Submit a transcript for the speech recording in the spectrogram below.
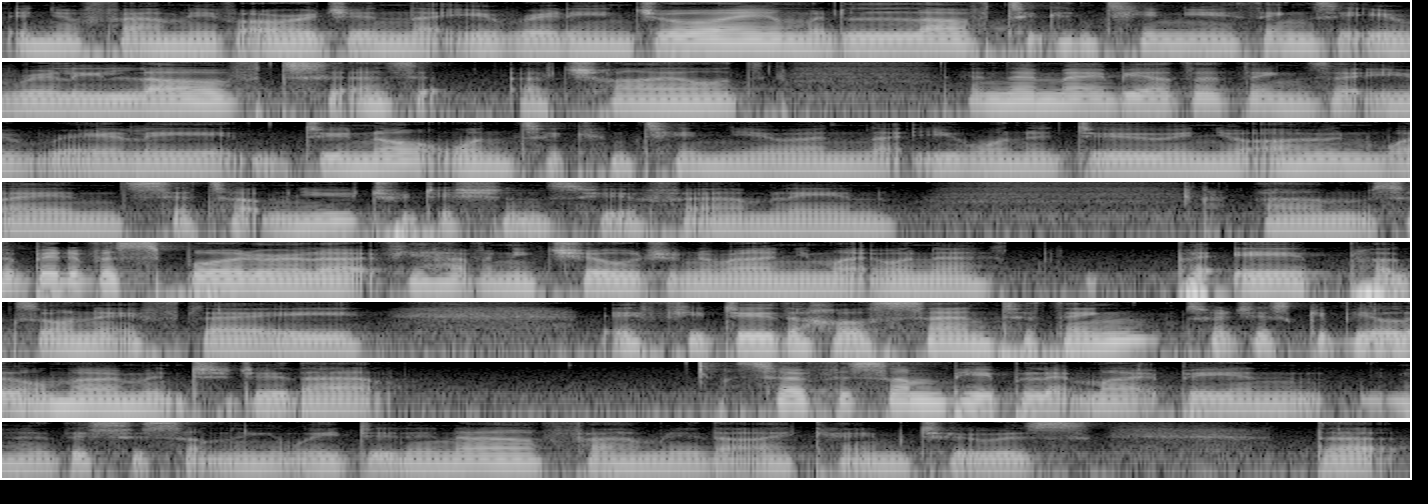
in your family of origin that you really enjoy and would love to continue things that you really loved as a child and there may be other things that you really do not want to continue and that you want to do in your own way and set up new traditions for your family. And um, so, a bit of a spoiler alert: if you have any children around, you might want to put earplugs on if they, if you do the whole Santa thing. So, I just give you a little moment to do that. So, for some people, it might be, and you know, this is something we did in our family that I came to as that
